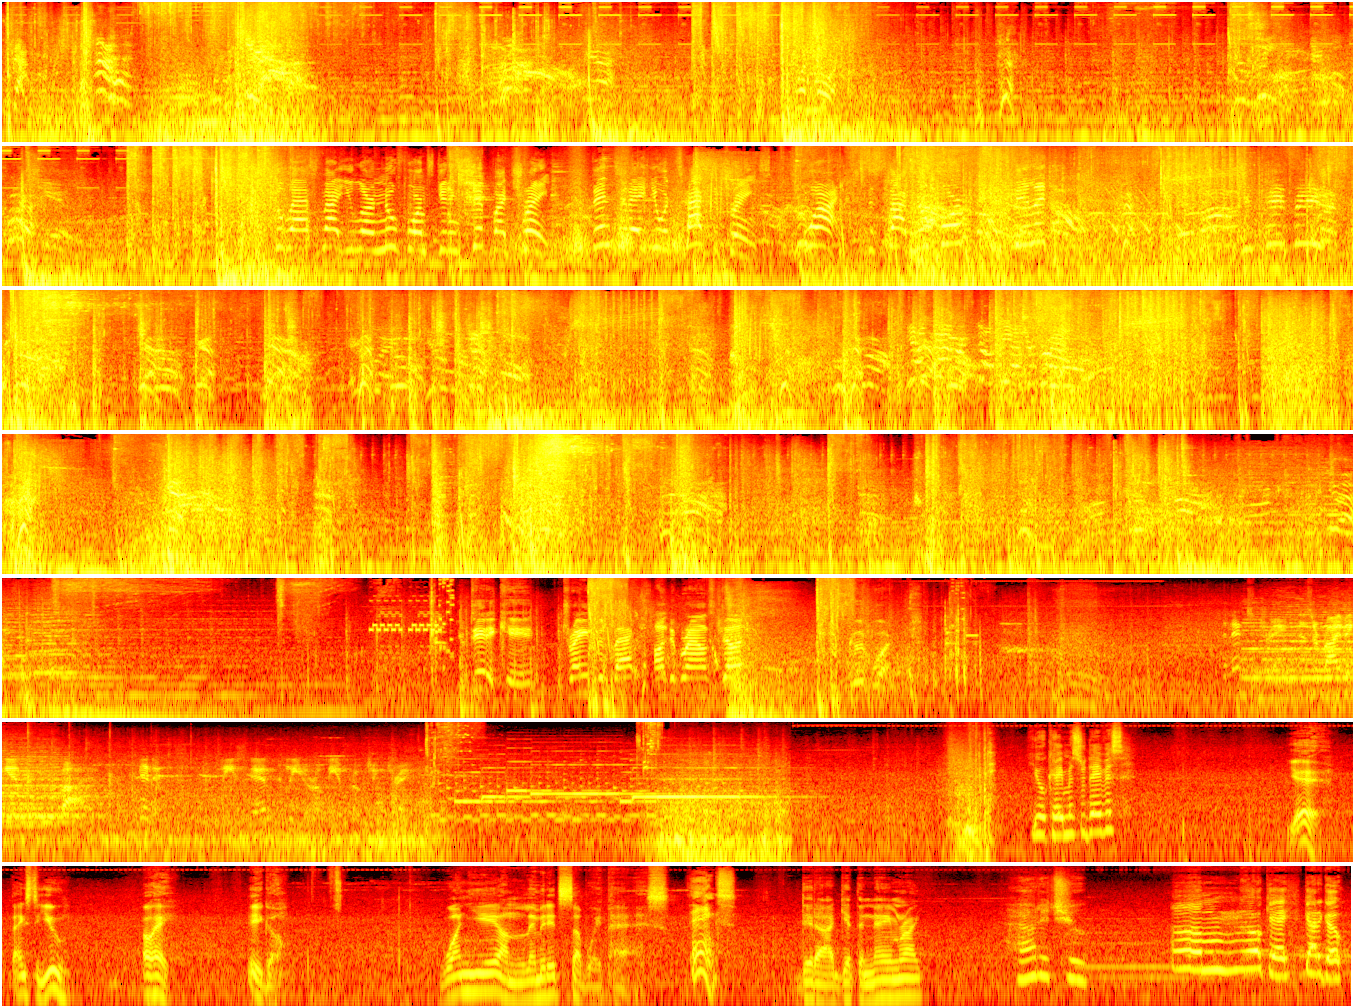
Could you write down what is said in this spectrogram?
Like that. One more. So last night you learned Nuform's getting shipped by train. Then today you attack the trains. Why? To stop new forms? Steal it? Underground's done. Good work. The next train is arriving in five minutes. Please stand clear of the approaching train. You okay, Mr. Davis? Yeah, thanks to you. Oh, hey, here you go. One year unlimited subway pass. Thanks. Did I get the name right? How did you... Um, okay, gotta go.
